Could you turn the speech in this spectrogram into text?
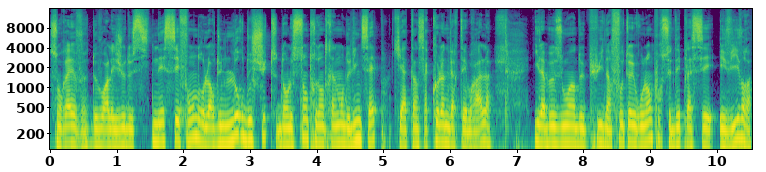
Son rêve de voir les Jeux de Sydney s'effondre lors d'une lourde chute dans le centre d'entraînement de l'INSEP qui atteint sa colonne vertébrale. Il a besoin depuis d'un fauteuil roulant pour se déplacer et vivre.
